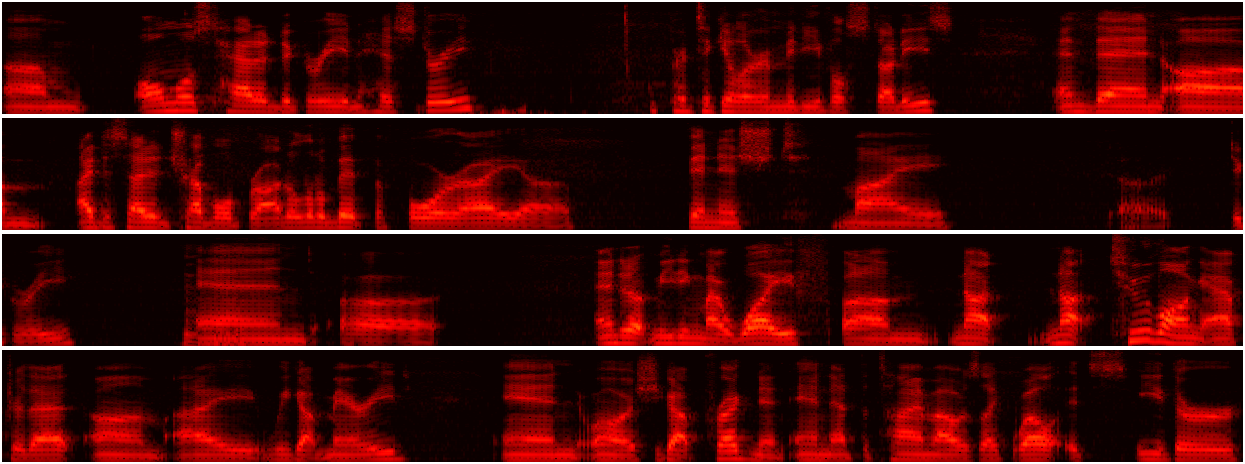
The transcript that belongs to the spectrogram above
Um, almost had a degree in history, particular in medieval studies, and then um, I decided to travel abroad a little bit before I uh, finished my uh, degree, hmm and uh, ended up meeting my wife. Um, not not too long after that, um, I we got married, and uh, she got pregnant. And at the time, I was like, well, it's either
